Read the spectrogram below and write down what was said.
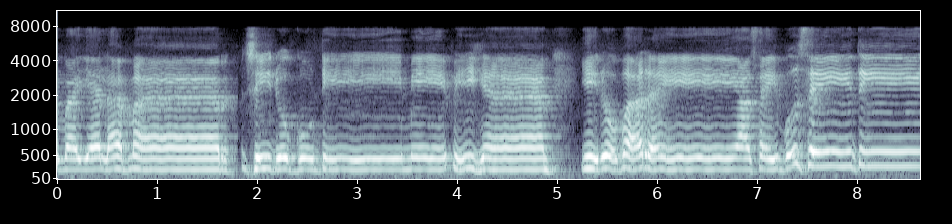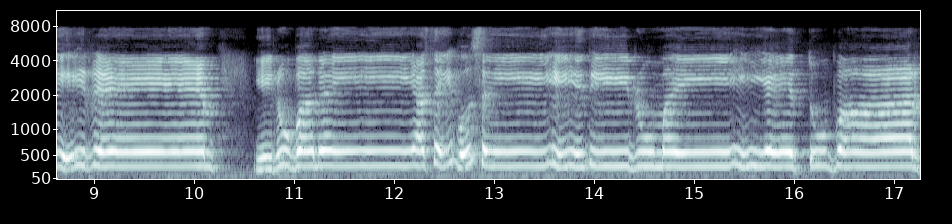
வயலமர். சிறுகுடி மேபிய இருவரை அசைவு செய்தீரே. இருவரை அசைவு செய்தீருமை ஏத்துவார்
